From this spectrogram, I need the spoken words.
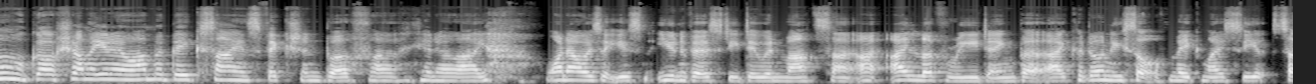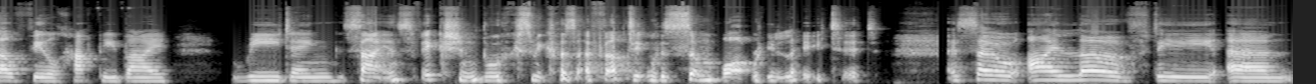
Oh gosh, I mean, you know, I'm a big science fiction buff. Uh, you know, I when I was at university doing maths, I, I love reading, but I could only sort of make myself feel happy by reading science fiction books because I felt it was somewhat related. So I love the um,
